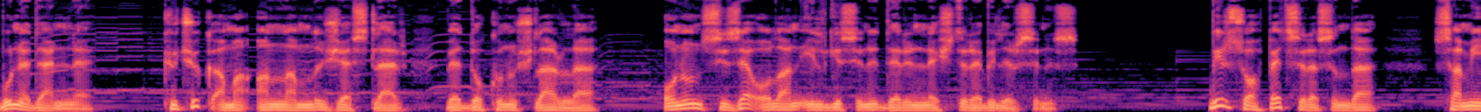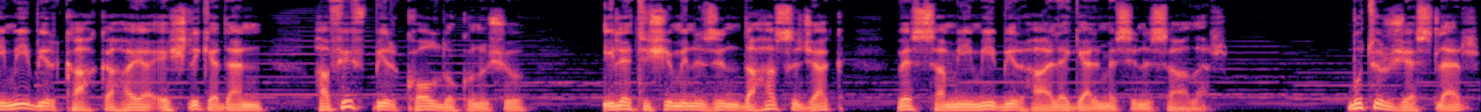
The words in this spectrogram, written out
Bu nedenle küçük ama anlamlı jestler ve dokunuşlarla onun size olan ilgisini derinleştirebilirsiniz. Bir sohbet sırasında samimi bir kahkahaya eşlik eden hafif bir kol dokunuşu, iletişiminizin daha sıcak ve samimi bir hale gelmesini sağlar. Bu tür jestler,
